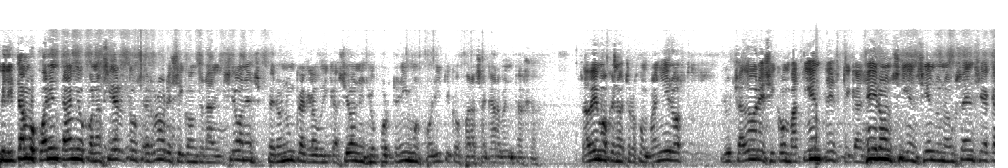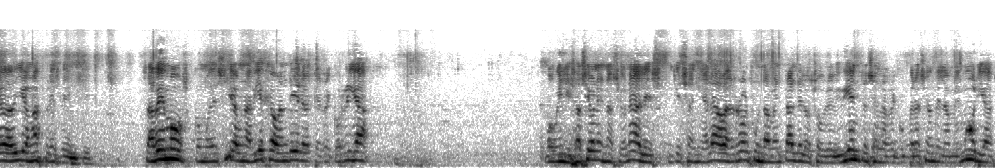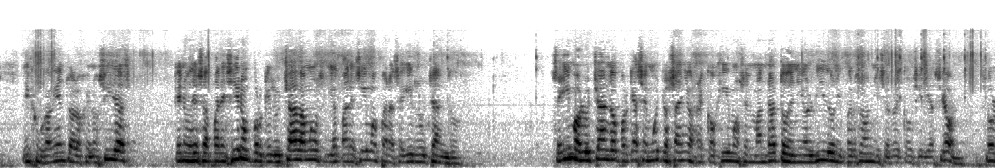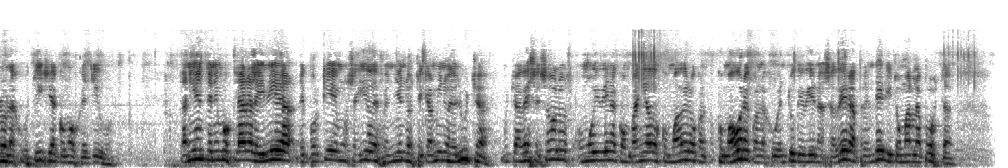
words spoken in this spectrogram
Militamos 40 años con aciertos, errores y contradicciones, pero nunca claudicaciones ni oportunismos políticos para sacar ventaja. Sabemos que nuestros compañeros luchadores y combatientes que cayeron siguen siendo una ausencia cada día más presente. Sabemos, como decía una vieja bandera que recorría movilizaciones nacionales que señalaba el rol fundamental de los sobrevivientes en la recuperación de la memoria y el juzgamiento a los genocidas, que nos desaparecieron porque luchábamos y aparecimos para seguir luchando. Seguimos luchando porque hace muchos años recogimos el mandato de ni olvido, ni perdón, ni reconciliación, solo la justicia como objetivo. También tenemos clara la idea de por qué hemos seguido defendiendo este camino de lucha, muchas veces solos o muy bien acompañados como ahora, con la juventud que viene a saber, aprender y tomar la posta,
